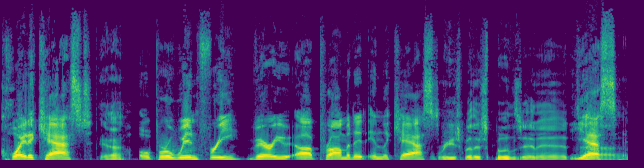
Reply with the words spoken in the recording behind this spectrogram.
quite a cast. Yeah, Oprah Winfrey, very uh, prominent in the cast. Reese Witherspoon's in it. Yes, Uh,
